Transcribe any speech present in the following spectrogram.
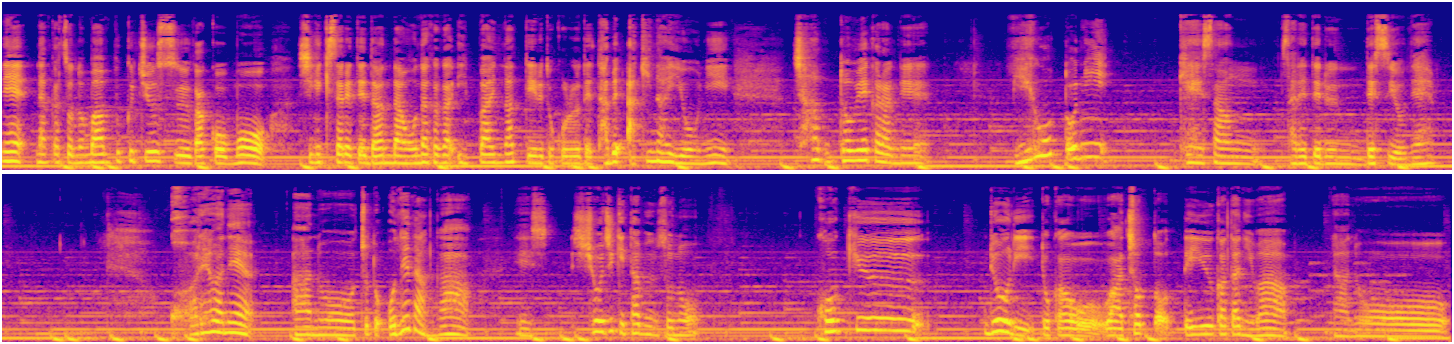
ねなんかその満腹中枢がこうもう刺激されてだんだんお腹がいっぱいになっているところで食べ飽きないようにちゃんと上からね見事に計算されてるんですよね。これはねあのちょっとお値段が、えー、正直多分その高級料理とかをはちょっとっていう方にはあの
